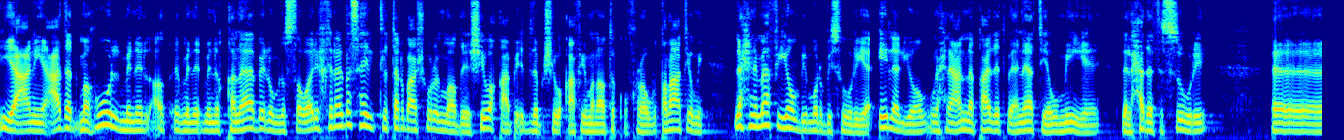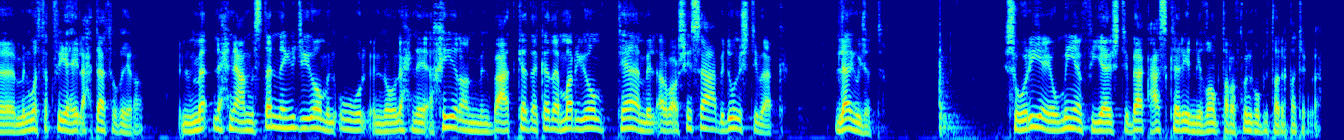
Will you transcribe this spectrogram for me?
يعني عدد مهول من من من القنابل ومن الصواريخ خلال بس هي الثلاث أربع شهور الماضية. شيء وقع بإدلب شيء وقع في مناطق أخرى وطلعت يومي نحن ما في يوم بمر بسوريا إلى اليوم ونحن عندنا قاعدة بيانات يومية للحدث السوري بنوثق آه، فيها هي الأحداث وغيرها. نحن عم نستنى يجي يوم نقول إنه نحن أخيرا من بعد كذا كذا مر يوم كامل 24 ساعة بدون اشتباك. لا يوجد. سوريا يوميا فيها اشتباك عسكري النظام طرف منه بطريقة ما.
